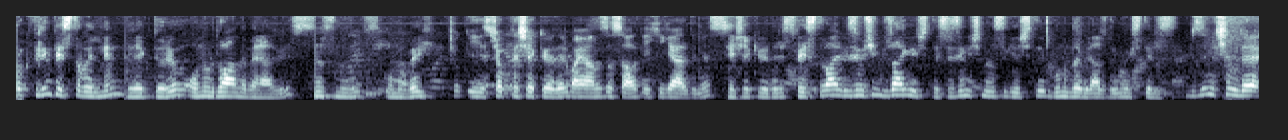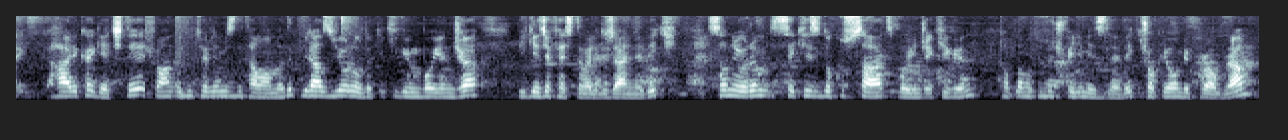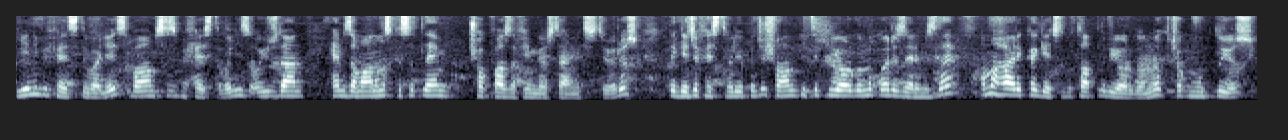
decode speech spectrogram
Korku Film Festivali'nin direktörü Onur Doğan'la beraberiz. Nasılsınız Onur Bey? Çok iyiyiz. Çok teşekkür ederim. Ayağınıza sağlık. İyi ki geldiniz. Teşekkür ederiz. Festival bizim için güzel geçti. Sizin için nasıl geçti? Bunu da biraz duymak isteriz. Bizim için de harika geçti. Şu an ödül törenimizi de tamamladık. Biraz yorulduk iki gün boyunca. Bir gece festivali düzenledik. Sanıyorum 8-9 saat boyunca iki gün. Toplam 33 film izledik. Çok yoğun bir program. Yeni bir festivaliz, bağımsız bir festivaliz. O yüzden hem zamanımız kısıtlı hem çok fazla film göstermek istiyoruz. Ve gece festivali yapınca şu an bir tık bir yorgunluk var üzerimizde. Ama harika geçti. Bu tatlı bir yorgunluk. Çok mutluyuz.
